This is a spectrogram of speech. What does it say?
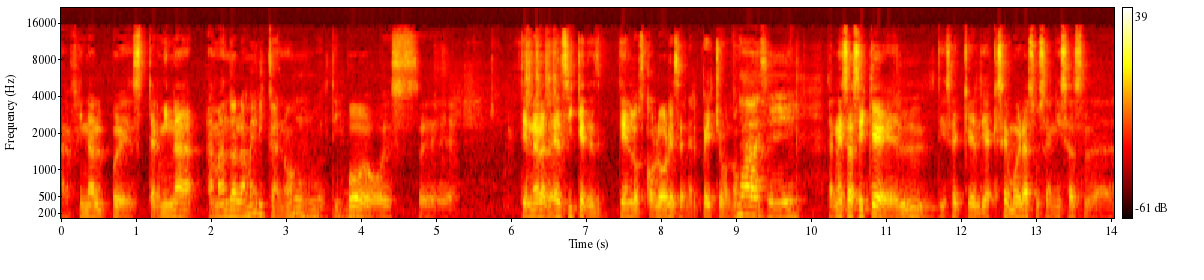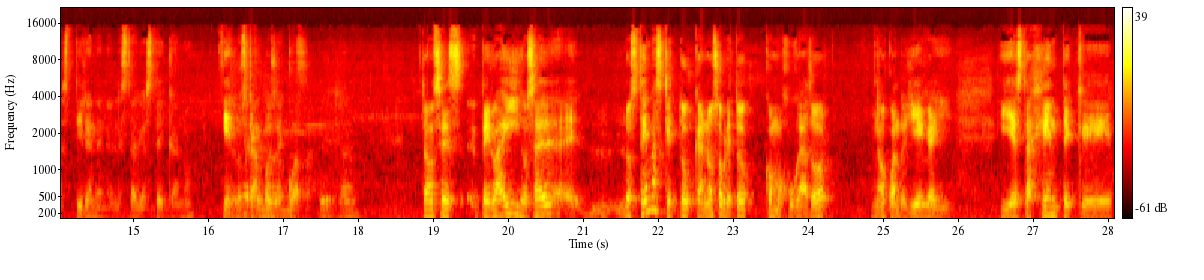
al final pues termina amando a la América, ¿no? El tipo es... Eh, tiene, él sí que tiene los colores en el pecho, ¿no? Ah, sí. Tan es así que él dice que el día que se muera sus cenizas las tiren en el Estadio Azteca, ¿no? Y en los campos de Cuapa. Entonces, pero ahí, o sea, eh, los temas que toca, ¿no? Sobre todo como jugador, ¿no? Cuando llega y, y esta gente que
